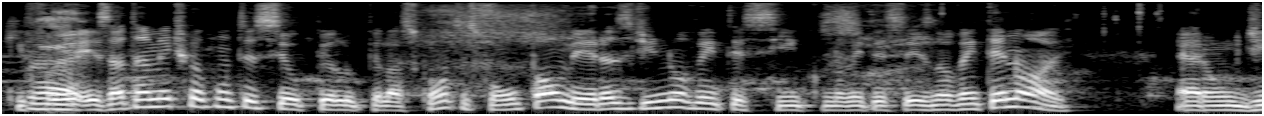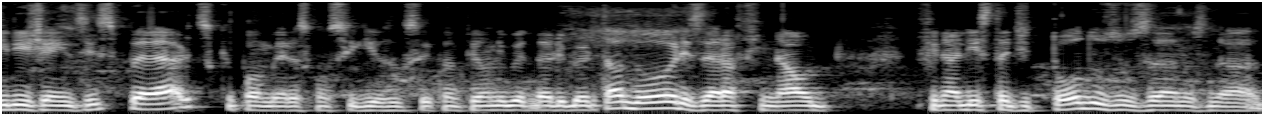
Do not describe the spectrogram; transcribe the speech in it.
Que foi É. exatamente o que aconteceu pelo, pelas contas com o Palmeiras de 95, 96, 99. Eram dirigentes espertos, que o Palmeiras conseguiu ser campeão da Libertadores, era final, finalista de todos os anos da,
